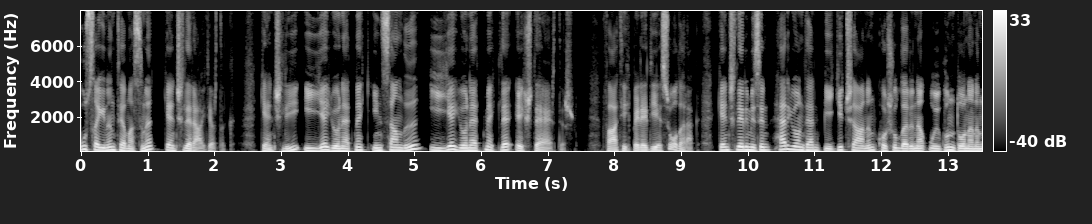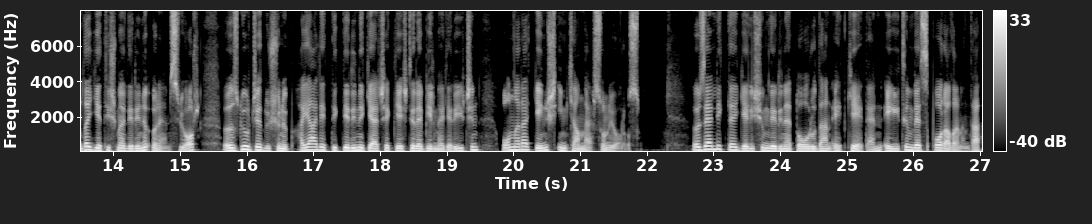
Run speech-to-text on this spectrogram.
bu sayının temasını gençlere ayırdık. Gençliği iyiye yönetmek insanlığı iyiye yönetmekle eşdeğerdir. Fatih Belediyesi olarak gençlerimizin her yönden bilgi çağının koşullarına uygun donanımda yetişmelerini önemsiyor, özgürce düşünüp hayal ettiklerini gerçekleştirebilmeleri için onlara geniş imkanlar sunuyoruz özellikle gelişimlerine doğrudan etki eden eğitim ve spor alanında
